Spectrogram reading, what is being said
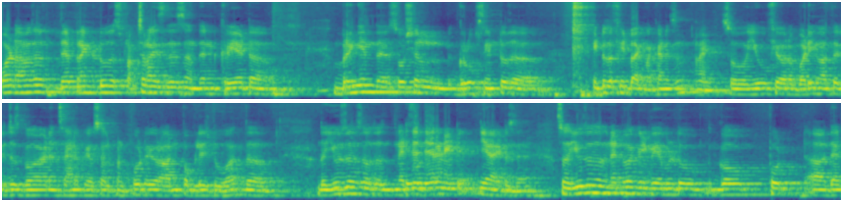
what Amazon they're trying to do is structureize this and then create a bring in their social groups into the into the feedback mechanism. right. So you, if you're a budding author, you just go ahead and sign up yourself and put your unpublished work. The the users of the network. Is it there in India? Yeah, it is there. So users of the network will be able to go put uh, their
